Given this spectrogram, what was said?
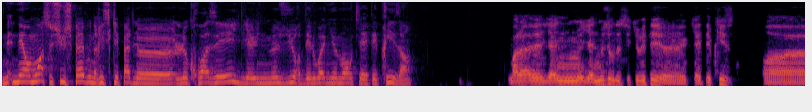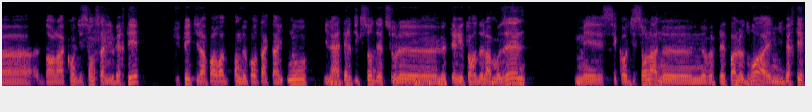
Néanmoins, ce suspect, vous ne risquez pas de le, le croiser. Il y a une mesure d'éloignement qui a été prise. Hein. Euh, il y, a une, mesure de sécurité euh, qui a été prise euh, dans la condition de sa liberté, du fait qu'il n'a pas le droit de prendre de contact avec nous, il a interdiction d'être sur le, le, territoire de la Moselle, mais ces conditions-là ne, ne reflètent pas le droit à une liberté.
